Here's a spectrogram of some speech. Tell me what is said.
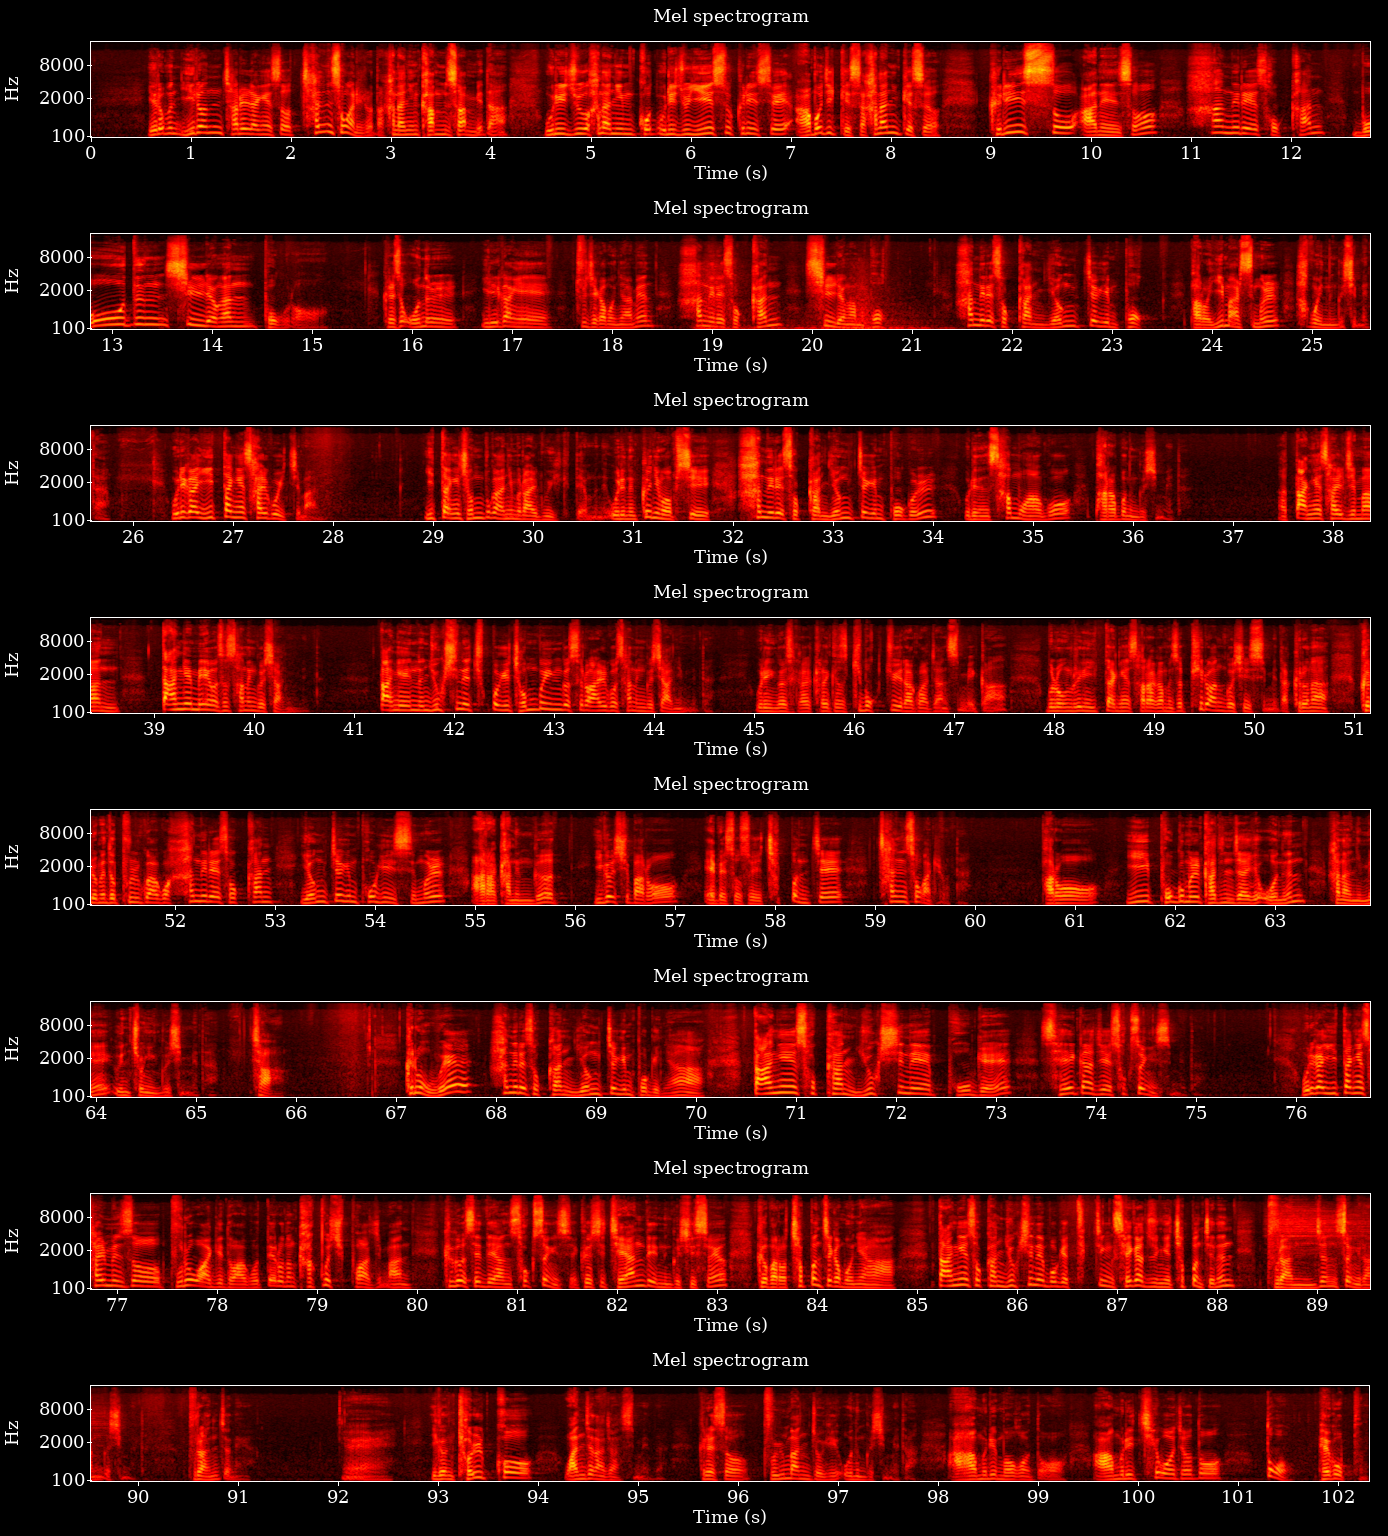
여러분 이런 자를 향해서 찬송하리로다. 하나님 감사합니다. 우리 주 하나님 곧 우리 주 예수 그리스도의 아버지께서 하나님께서 그리스도 안에서 하늘에 속한 모든 신령한 복으로. 그래서 오늘 일강의 주제가 뭐냐면 하늘에 속한 신령한 복, 하늘에 속한 영적인 복, 바로 이 말씀을 하고 있는 것입니다. 우리가 이 땅에 살고 있지만 이 땅이 전부가 아님을 알고 있기 때문에 우리는 끊임없이 하늘에 속한 영적인 복을 우리는 사모하고 바라보는 것입니다. 아, 땅에 살지만 땅에 매여서 사는 것이 아닙니다. 땅에 있는 육신의 축복이 전부인 것으로 알고 사는 것이 아닙니다. 우리는 이것을 가르쳐서 기복주의라고 하지 않습니까? 물론 우리는 이 땅에 살아가면서 필요한 것이 있습니다. 그러나 그럼에도 불구하고 하늘에 속한 영적인 복이 있음을 알아가는 것 이것이 바로 에베소서의 첫 번째 찬송하리로다. 바로 이 복음을 가진 자에게 오는 하나님의 은총인 것입니다. 자, 그럼 왜 하늘에 속한 영적인 복이냐? 땅에 속한 육신의 복에 세 가지의 속성이 있습니다. 우리가 이 땅에 살면서 부러워하기도 하고 때로는 갖고 싶어 하지만 그것에 대한 속성이 있어요. 그것이 제한되어 있는 것이 있어요. 그 바로 첫 번째가 뭐냐? 땅에 속한 육신의 복의 특징 세 가지 중에 첫 번째는 불완전성이라는 것입니다. 불완전해요. 예. 이건 결코 완전하지 않습니다. 그래서 불만족이 오는 것입니다. 아무리 먹어도 아무리 채워져도 또 배고픈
